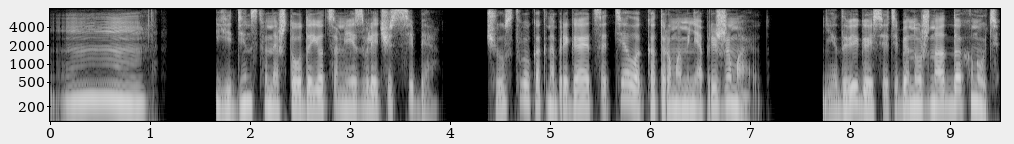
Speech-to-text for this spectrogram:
М-м-м. Единственное, что удается мне извлечь из себя. Чувствую, как напрягается тело, к которому меня прижимают. «Не двигайся, тебе нужно отдохнуть»,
